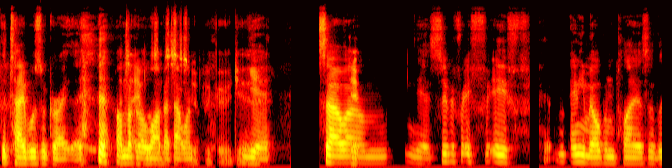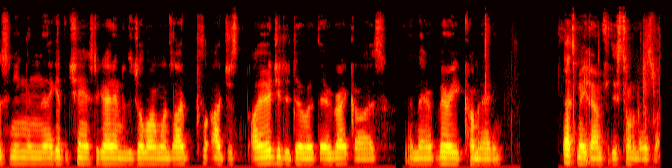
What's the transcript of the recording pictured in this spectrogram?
the tables were great there. I'm The not going to lie about that one. Good, yeah. Yeah. So Yep. um yeah, super. fr- If if any Melbourne players are listening and they get the chance to go down to the Geelong ones, I I just I urge you to do it. They're great guys and they're very accommodating. That's me Yeah. done for this tournament as well.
